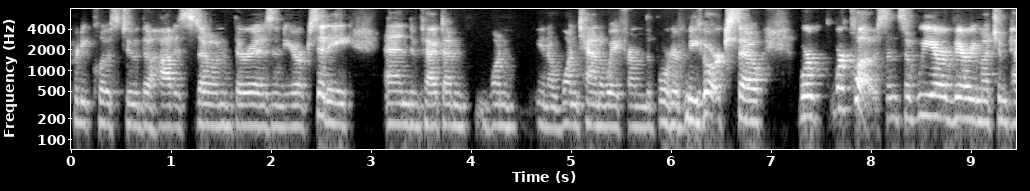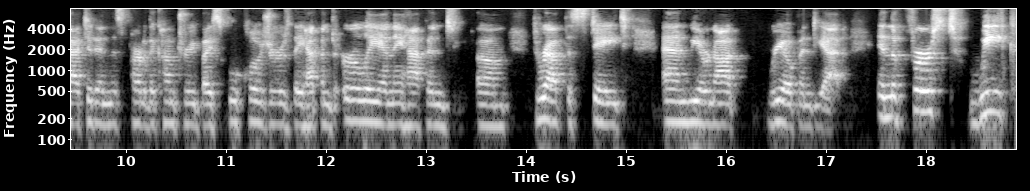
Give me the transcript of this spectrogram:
pretty close to the hottest zone there is in New York City, and in fact, I'm one you know one town away from the border of New York, so we're we're close, and so we are very much impacted in this part of the country by school closures. They happened early and they happened um, throughout the state, and we are not reopened yet. In the first week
